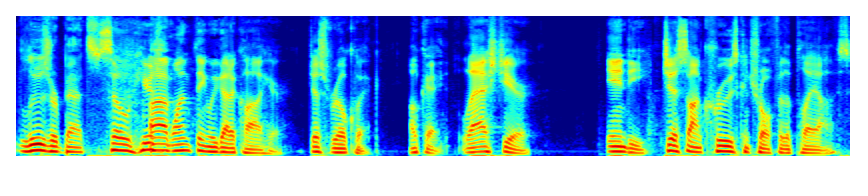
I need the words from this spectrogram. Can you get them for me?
loser bets. So here's Um, one thing we got to call out here, just real quick. Okay, last year, Indy just on cruise control for the playoffs.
